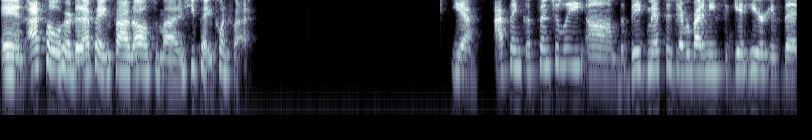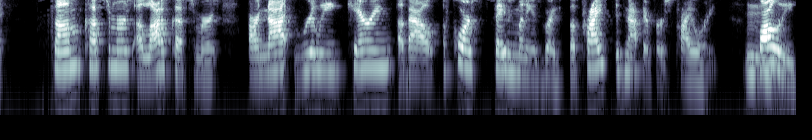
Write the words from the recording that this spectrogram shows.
And I told her that I paid five dollars for mine and she paid 25. Yeah, I think essentially um, the big message everybody needs to get here is that some customers, a lot of customers, are not really caring about, of course, saving money is great, but price is not their first priority. Mm-hmm. Quality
